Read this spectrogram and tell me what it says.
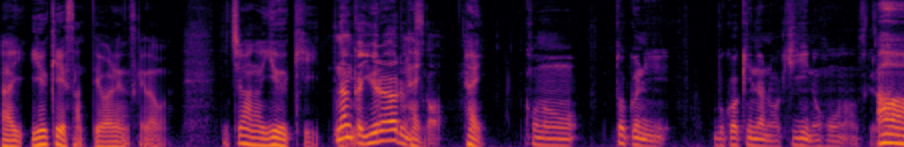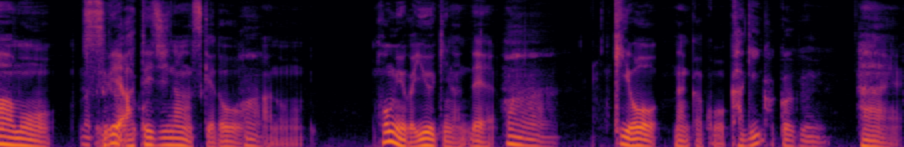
あ、UK さんって言われるんですけど、一応あの、勇気なんか由来あるんですか、はい。この特に僕は気になるのはキーの方なんですけど。ああ、もう、すげえ当て字なんですけど、はい。あの、本名が勇気なんで、は木をなんかこう、鍵？はい。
